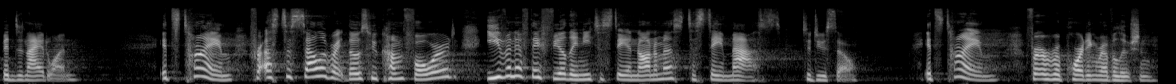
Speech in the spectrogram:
been denied one. It's time for us to celebrate those who come forward, even if they feel they need to stay anonymous, to stay masked, to do so. It's time for a reporting revolution.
